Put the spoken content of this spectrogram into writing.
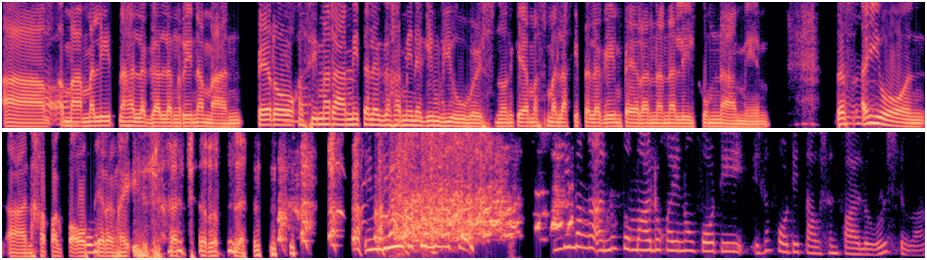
Uh, ma- maliit na halaga lang rin naman. Pero kasi marami talaga kami naging viewers noon kaya mas malaki talaga yung pera na nalikom namin. Tapos mm-hmm. ayun, uh, nakapagpa-opera oh. nga isa. Charot lang. hindi kasi mga fo- hindi mga ano, pumalo kayo ng 40, ilang 40,000 followers, di ba?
